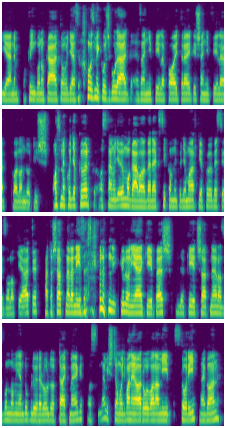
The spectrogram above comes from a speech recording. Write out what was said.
ilyen a Klingonok által, hogy ez a kozmikus gulág, ez ennyiféle fajt rejt, és ennyiféle kalandot is. Az meg, hogy a Körk aztán ugye önmagával verekszik, amikor ugye Martia fölveszi az alakját, hát a Shatnerre nézett külön, külön jelképes, ugye a két Shatner, azt gondolom ilyen dublőre oldották meg, azt nem is tudom, hogy van-e arról valami sztori, Megan,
